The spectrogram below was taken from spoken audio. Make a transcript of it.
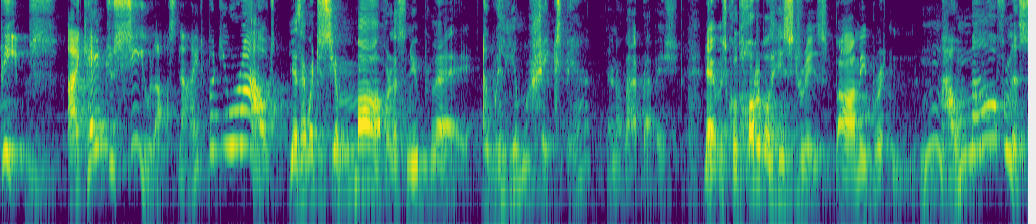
Pepys. I came to see you last night, but you were out. Yes, I went to see a marvellous new play. A William Shakespeare? No, not that rubbish. No, it was called Horrible Histories, Barmy Britain. Mm, how marvellous.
